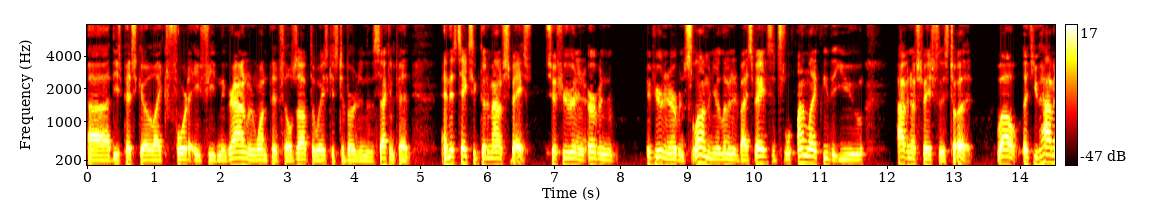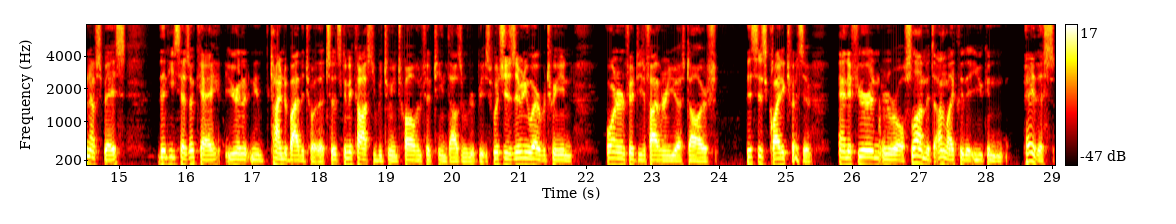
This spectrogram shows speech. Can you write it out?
Uh, these pits go like four to eight feet in the ground. When one pit fills up, the waste gets diverted into the second pit. And this takes a good amount of space. So if you're in an urban, if you're in an urban slum and you're limited by space, it's unlikely that you have enough space for this toilet. Well, if you have enough space, then he says, okay, you're to time to buy the toilet. So it's going to cost you between 12 and 15,000 rupees, which is anywhere between 450 to 500 US dollars. This is quite expensive. And if you're in, in a rural slum, it's unlikely that you can pay this.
